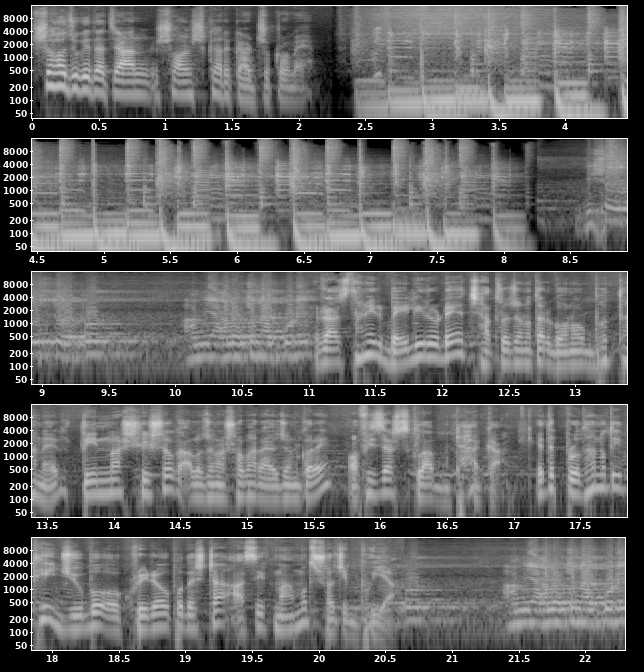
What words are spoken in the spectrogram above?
সহযোগিতা চান সংস্কার কার্যক্রমে। রাজধানীর বেইলি রোডে ছাত্র জনতার গণ অভ্যুত্থানের তিন মাস শীর্ষক আলোচনা সভার আয়োজন করে অফিসার্স ক্লাব ঢাকা। এতে প্রধান অতিথি যুব ও ক্রীড়া উপদেষ্টা আসিফ মাহমুদ সচিব ভুইয়া। আমি আলোচনা করে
